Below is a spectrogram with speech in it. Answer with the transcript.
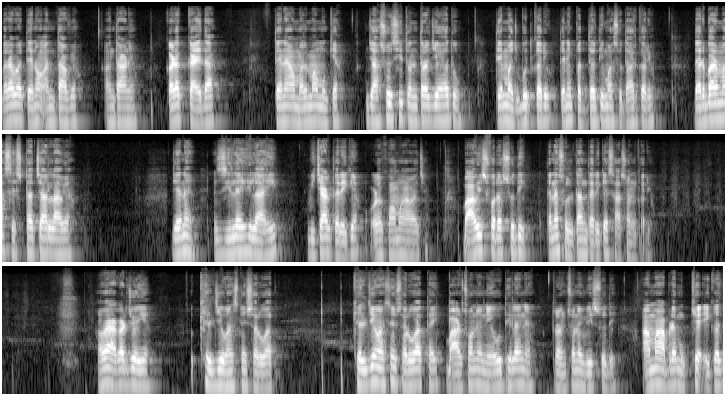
બરાબર તેનો અંત આવ્યો, અંત આણ્યો. કડક કાયદા તેને અમલમાં મૂક્યા. જાસૂસી તંત્ર જે હતું તે મજબૂત કર્યું, તેની પદ્ધતિમાં સુધાર કર્યો. દરબારમાં શિષ્ટાચાર લાવ્યા, જેને ઝીલે હિલાહી વિચાર તરીકે ઓળખવામાં આવે છે. બાવીસ વર્ષ સુધી તેને સુલતાન તરીકે શાસન કર્યું. હવે આગળ જોઈએ ખિલજી વંશની શરૂઆત. ખિલજી વંશની શરૂઆત થઈ બારસો ને નેવુંથી લઈને ત્રણસો ને વીસ સુધી. આમાં આપણે મુખ્ય એક જ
